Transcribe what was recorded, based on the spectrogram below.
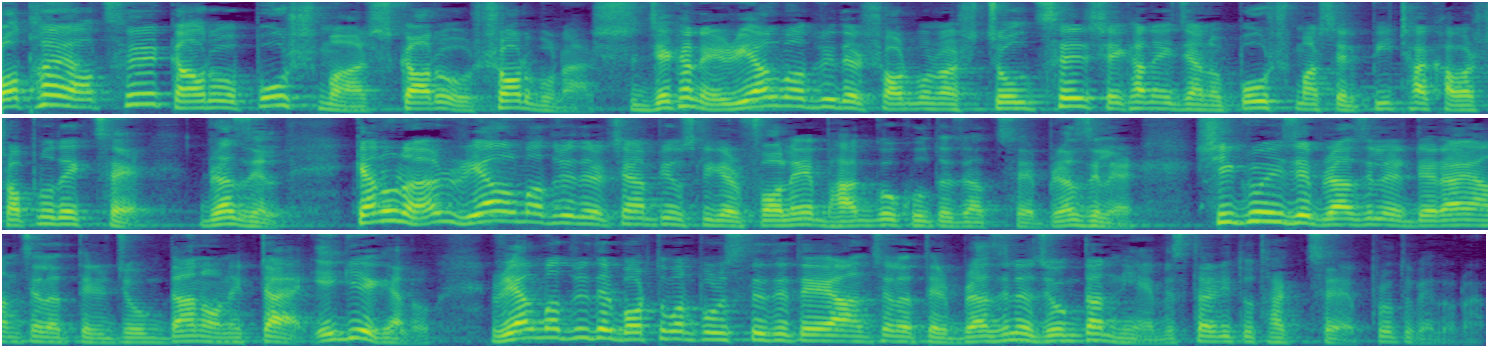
কথায় আছে, কারও পৌষ মাস, কারও সর্বনাশ। যেখানে রিয়াল মাদ্রিদের সর্বনাশ চলছে, সেখানেই যেন পৌষ মাসের পিঠা খাওয়ার স্বপ্ন দেখছে ব্রাজিল। কেননা, রিয়াল মাদ্রিদের চ্যাম্পিয়ন্স লিগের ফলে ভাগ্য খুলতে যাচ্ছে ব্রাজিলের। শীঘ্রই যে ব্রাজিলের ডেরায় আঞ্চলাত্তির যোগদান অনেকটা এগিয়ে গেল। রিয়াল মাদ্রিদের বর্তমান পরিস্থিতিতে আঞ্চলাত্তির ব্রাজিলের যোগদান নিয়ে বিস্তারিত থাকছে প্রতিবেদনা।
